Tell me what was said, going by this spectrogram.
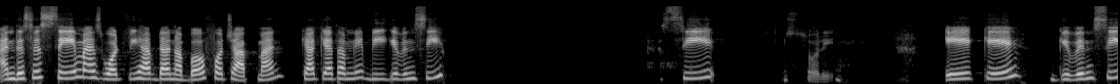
And this is same as what we have done अब फॉर चैपमैन क्या किया था हमने? B given C C sorry A k given C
